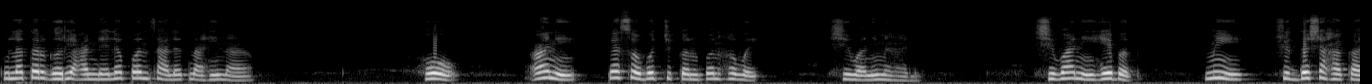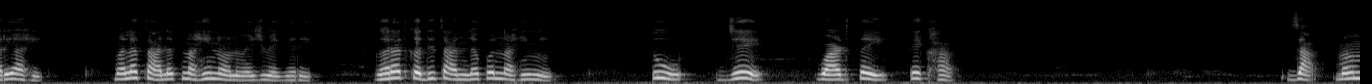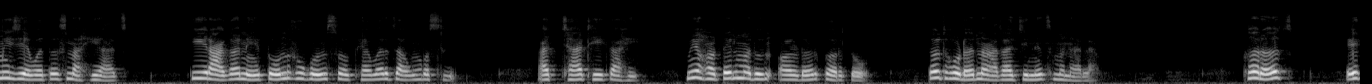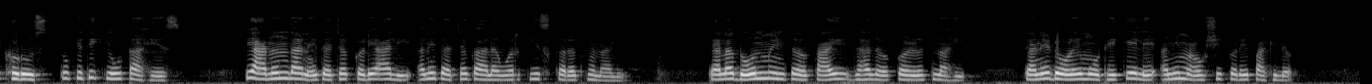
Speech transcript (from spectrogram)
तुला तर घरी आणलेलं पण चालत नाही ना? हो आणि त्यासोबत चिकन पण हवंय शिवानी म्हणाली. शिवानी हे बघ मी शुद्ध शाकाहारी आहे. मला चालत नाही नॉनव्हेज वगैरे. घरात कधीच आणलं पण नाही मी. तू जे वाढतंय ते खा. जा मग मी जेवतच नाही आज. ती रागाने तोंड फुगून सोफ्यावर जाऊन बसली. अच्छा ठीक आहे. मी हॉटेलमधून ऑर्डर करतो. तो थोडं नाराजीनेच म्हणाला. खरंच एक खडूस तू किती क्यूट आहेस. ती आनंदाने त्याच्याकडे आली आणि त्याच्या गालावर किस करत म्हणाली. त्याला दोन मिनटं काय झालं कळलंच नाही. त्याने डोळे मोठे केले आणि मावशीकडे पाहिलं.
